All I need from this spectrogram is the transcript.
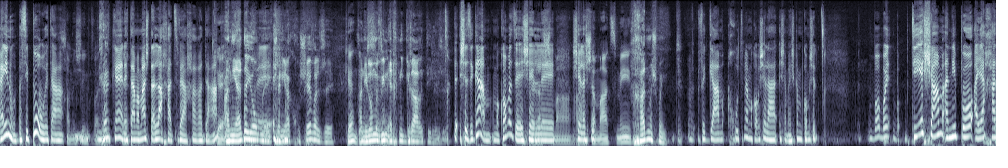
ראינו בסיפור את ה... 50 גוונים. כן. כן, את ה- ממש את הלחץ והחרדה. כן. אני עד היום, כשאני רק חושב על זה, כן, זה אני לא נושא. מבין איך נגררתי לזה. שזה גם, המקום הזה של... של הש- האשמה עצמית. חד משמעית. וגם, חוץ מהמקום של ה... שם יש גם מקום של... בוא, בוא, בוא, תהיה שם, אני פה, היה חד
